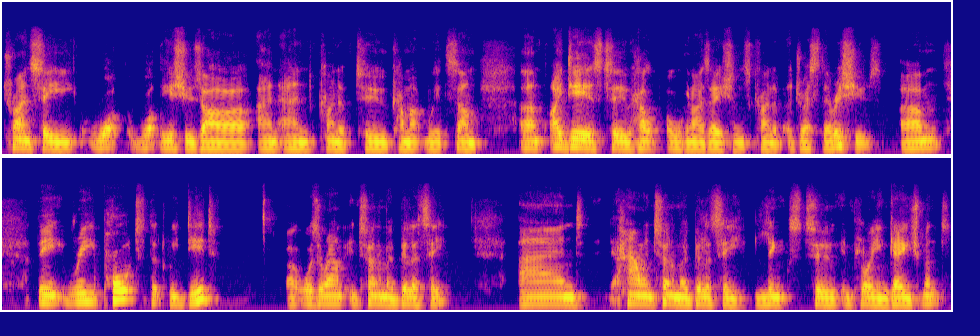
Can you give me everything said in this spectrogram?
try and see what what the issues are, and and kind of to come up with some um, ideas to help organisations kind of address their issues. Um, the report that we did uh, was around internal mobility and how internal mobility links to employee engagement.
